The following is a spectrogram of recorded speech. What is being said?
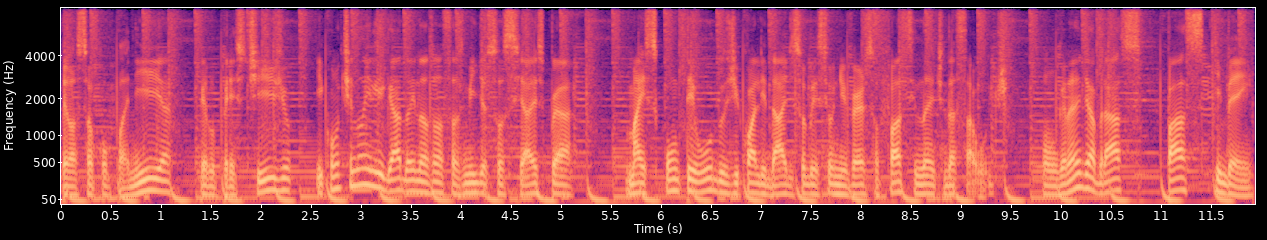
pela sua companhia, pelo prestígio e continuem ligados aí nas nossas mídias sociais para mais conteúdos de qualidade sobre esse universo fascinante da saúde. Um grande abraço, paz e bem.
